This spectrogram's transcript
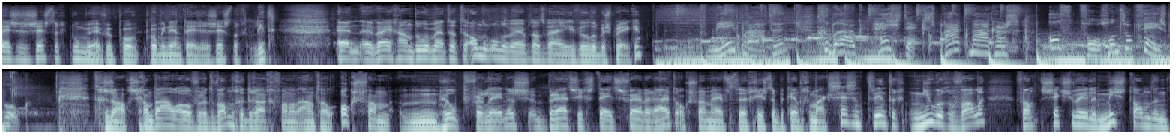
D66. Ik noem u even pro prominent D66-lid. En uh, wij gaan door met het andere onderwerp dat wij wilden bespreken. Meepraten? Gebruik hashtag Spraakmakers of volg ons op Facebook. Het schandaal over het wangedrag van een aantal Oxfam-hulpverleners... breidt zich steeds verder uit. Oxfam heeft eh, gisteren bekendgemaakt 26 nieuwe gevallen... van seksuele misstanden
